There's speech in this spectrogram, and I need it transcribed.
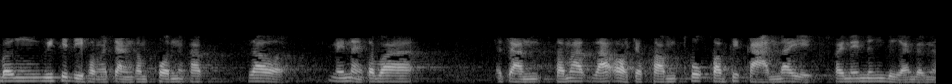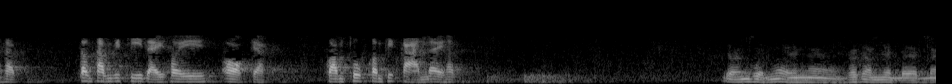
เบิ้งวิธีดีของอาจารย์กำพลนะครับ เราในไหนก็ว่า อาจารย์สามารถลาออกจากความทุกข์ความพิการได้ไปในหนึ่งเดือนแบบนะครับ ต้องทำวิธีใดค่อยออกจากความทุกข์ความพิการได้ครับย้อนผลว่ายังไงเขาทำอย่างแบบไหน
